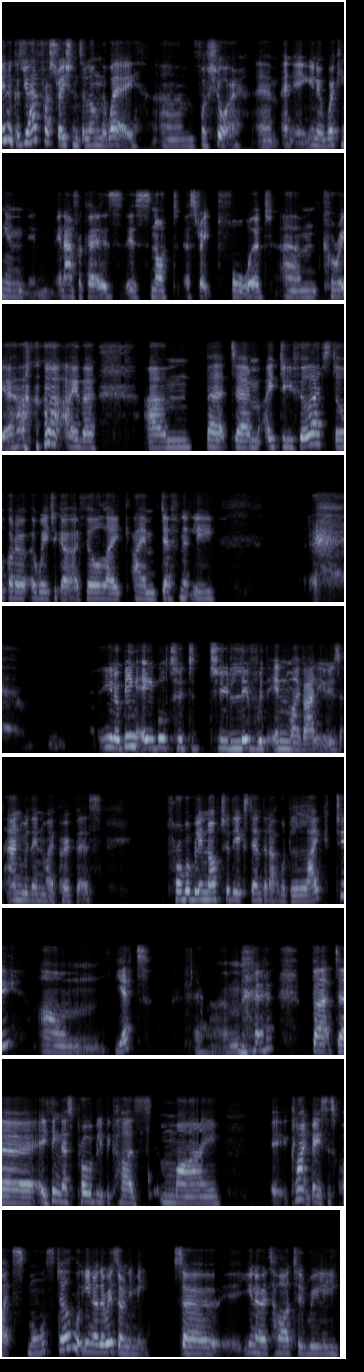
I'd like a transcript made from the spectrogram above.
you know, because you had frustrations along the way, um, for sure. Um, and you know, working in, in, in Africa is is not a straightforward um, career either. Um, but um, I do feel I've still got a, a, way to go. I feel like I'm definitely, you know, being able to, to to live within my values and within my purpose. Probably not to the extent that I would like to um, yet um, but uh, I think that's probably because my uh, client base is quite small still. You know, there is only me. So, you know, it's hard to really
